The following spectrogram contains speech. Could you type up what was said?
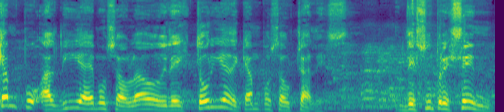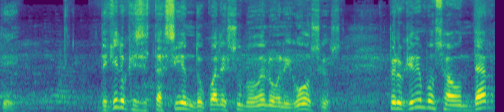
Campo al Día hemos hablado de la historia de Campos Australes, de su presente, de qué es lo que se está haciendo, cuál es su modelo de negocios, pero queremos ahondar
